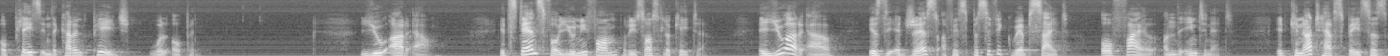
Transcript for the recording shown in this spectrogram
or place in the current page will open. URL. It stands for Uniform Resource Locator. A URL is the address of a specific website or file on the internet. It cannot have spaces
